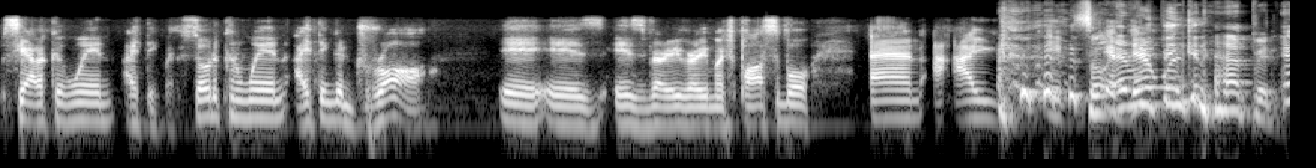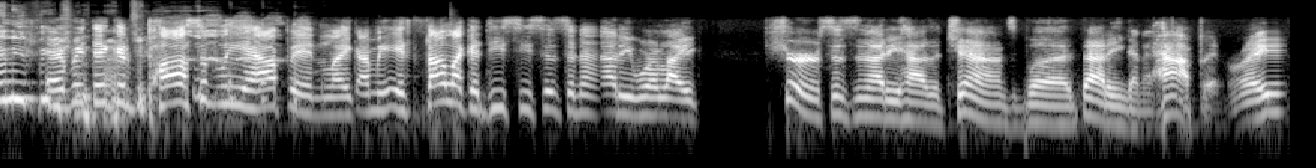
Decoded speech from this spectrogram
Seattle can win. I think Minnesota can win. I think a draw is is very very much possible. And I, if, so if everything was- can happen. Anything. everything can could possibly happen. Like, I mean, it's not like a DC Cincinnati where, like, sure, Cincinnati has a chance, but that ain't gonna happen, right?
